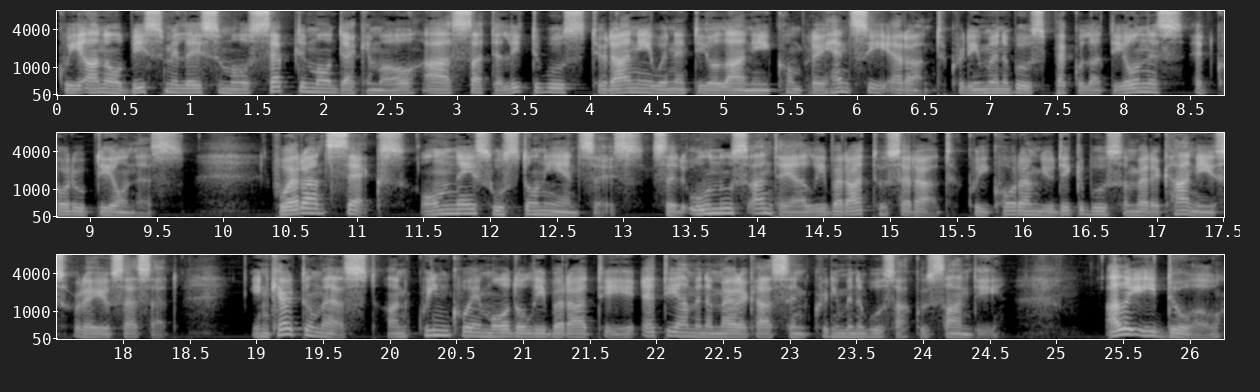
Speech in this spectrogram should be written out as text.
qui anno bis millesimo septimo decimo a satellitibus tyranni venetiolani comprehensi erant criminibus peculationes et corruptiones. Fuerant sex, omnes hustonienses, sed unus antea liberatus erat, qui coram judicibus Americanis reus esset, Incertum est, on quinque modo liberati etiam in America sint criminibus accusandi. Alii duo,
